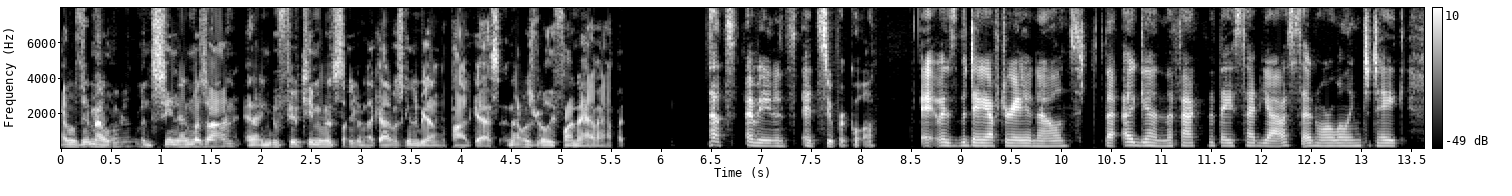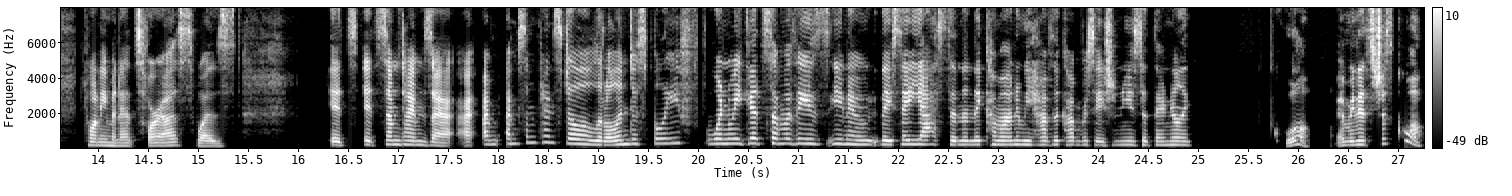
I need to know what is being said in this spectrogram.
I was in my living room and CNN was on, and I knew 15 minutes later that guy was going to be on the podcast, and that was really fun to have happen. That's, I mean, it's it's super cool it was the day after I announced that again, the fact that they said yes and were willing to take 20 minutes for us was it's it's sometimes uh, I, I'm I'm sometimes still a little in disbelief when we get some of these, you know, they say yes and then they come on and we have the conversation and you sit there and you're like, cool. I mean, it's just cool.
